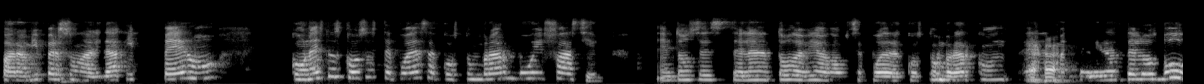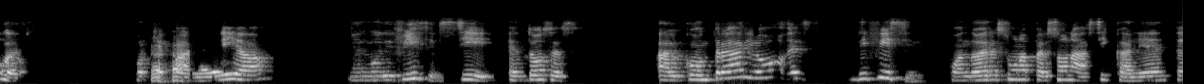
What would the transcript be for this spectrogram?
para mi personalidad, y, pero con estas cosas te puedes acostumbrar muy fácil. Entonces, Elena todavía no se puede acostumbrar con la mentalidad de los búlgaros, porque para ella Es muy difícil. Sí, entonces, al contrario, es difícil cuando eres una persona así caliente,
